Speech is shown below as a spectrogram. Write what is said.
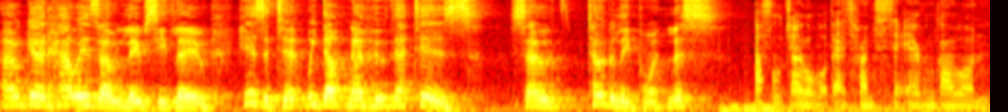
Oh, good. How is old Lucy Lou? Here's a tip: we don't know who that is, so totally pointless. I thought, Joe, what, what better time to sit here and go on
